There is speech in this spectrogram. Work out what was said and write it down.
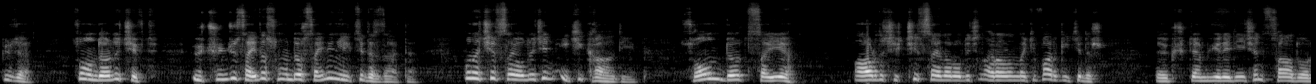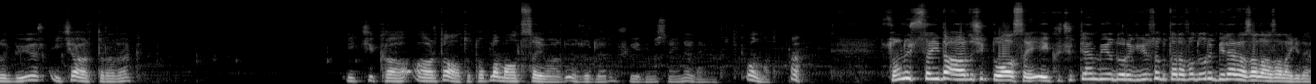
Güzel. Son dördü çift. Üçüncü sayı da son dört sayının ilkidir zaten. Buna çift sayı olduğu için 2K diyeyim. Son dört sayı ardışık çift sayılar olduğu için aralarındaki fark 2'dir. Ee, küçükten büyüğe dediği için sağa doğru büyür. 2 arttırarak 2K artı 6 toplam 6 sayı vardı özür dilerim. Şu 7. sayıyı nereden getirdik? Olmadı. Heh. Son 3 sayıda ardışık doğal sayı. E küçükten büyüğe doğru gidiyorsa bu tarafa doğru birer azala azala gider.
